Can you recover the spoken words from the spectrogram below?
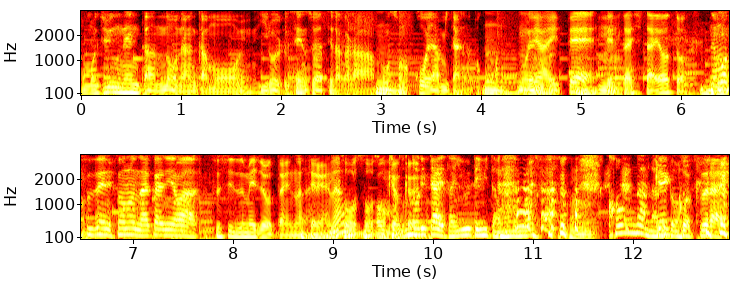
うんもう10年間のなんかもういろいろ戦争やってたから、うん。もうその小屋みたいなとこ、うん。もう焼いてうん。撤退したよと。うん。でもうすでにその中には寿司詰め状態になってるやな。そうそうそうちょっと乗りたいとは言うてみたもの こんなんなる結と構辛い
